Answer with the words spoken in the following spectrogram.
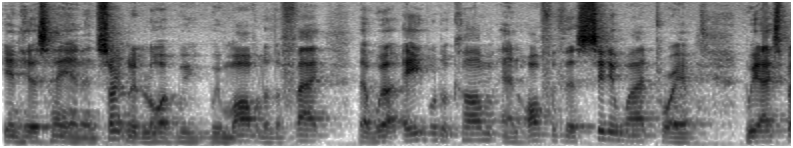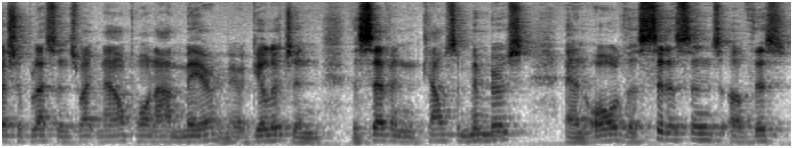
in his hand. And certainly lord we, we marvel at the fact that we're able to come and offer this citywide prayer we ask special blessings right now upon our mayor, Mayor Gilich, and the seven council members and all the citizens of this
